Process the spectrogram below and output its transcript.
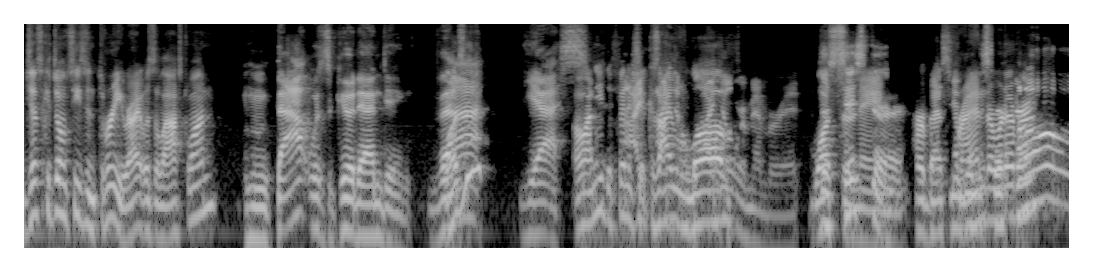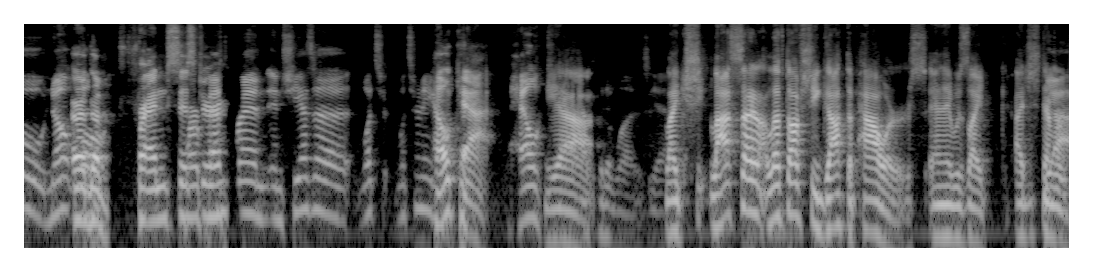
Jessica Jones season three. Right, was the last one. Mhm. That was a good ending. That, Was it? Yes. Oh, I need to finish it because I, don't- I love don't remember it. what's her sister. name, her best Remember friend or whatever. sister? Oh no, or well, the friend her sister best friend, and she has a what's what's her name? Hellcat. Hellcat. Yeah. that's what it was. Yeah, Like she last time I left off, she got the powers, and it was like I just never Yeah.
